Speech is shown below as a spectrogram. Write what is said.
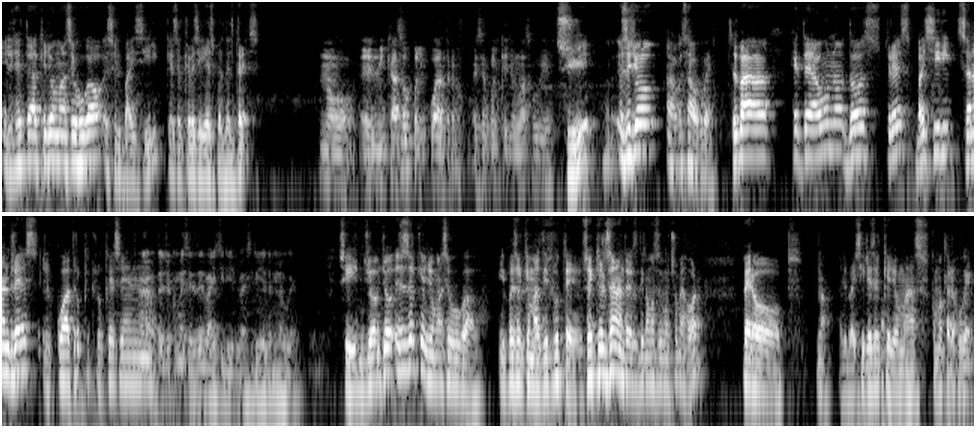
el GTA que yo más he jugado es el Vice City, que es el que le sigue después del 3. No, en mi caso fue el 4, ese fue el que yo más jugué. Sí, ese yo, ah, o sea, bueno, entonces va GTA 1, 2, 3, Vice City, San Andrés, el 4, que creo que es en... Ah, entonces yo comencé desde el Vice City, el Vice City yo también lo jugué. Sí, yo, yo, ese es el que yo más he jugado. Y pues el que más disfruté. Sé que el San Andrés, digamos, es mucho mejor. Pero, pff, no, el Vice City es el que yo más, como tal, jugué.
